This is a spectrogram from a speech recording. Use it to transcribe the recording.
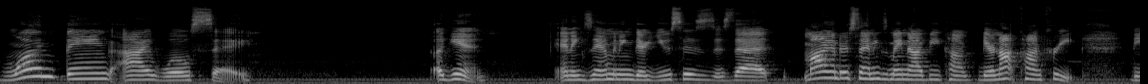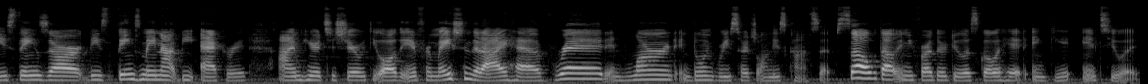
One thing I will say, again, in examining their uses, is that my understandings may not be con- they're not concrete these things are these things may not be accurate. I'm here to share with you all the information that I have read and learned and doing research on these concepts. So, without any further ado, let's go ahead and get into it.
